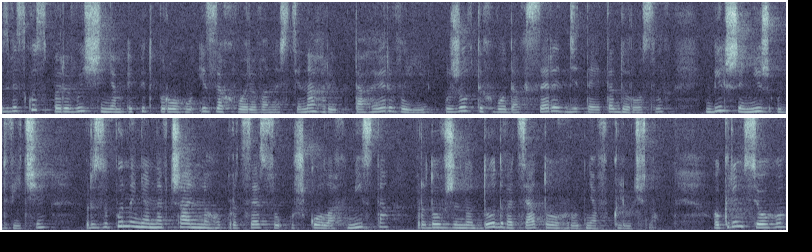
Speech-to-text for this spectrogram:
зв'язку з перевищенням епідпорогу із захворюваності на грип та ГРВІ у жовтих водах серед дітей та дорослих більше ніж удвічі, призупинення навчального процесу у школах міста продовжено до 20 грудня включно. Окрім цього,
